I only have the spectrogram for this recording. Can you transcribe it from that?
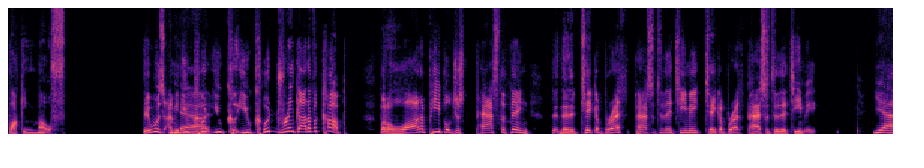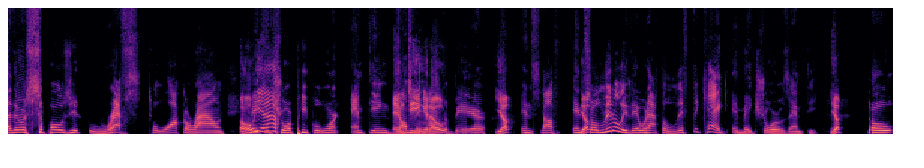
fucking mouth. There was, I mean, Yeah. you could, you could, you could drink out of a cup, but a lot of people just pass the thing. And then they take a breath, pass it to their teammate, take a breath, pass it to their teammate. Yeah, there were supposed refs to walk around, Oh making yeah, sure people weren't emptying, Emptying dumping it out out. the beer yep, and stuff. And Yep. so literally they would have to lift the keg and make sure it was empty. Yep. So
